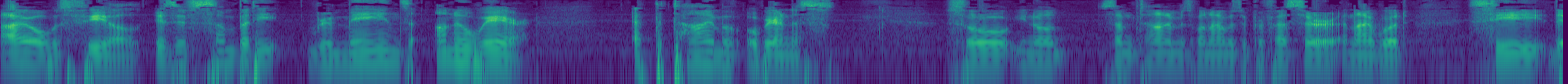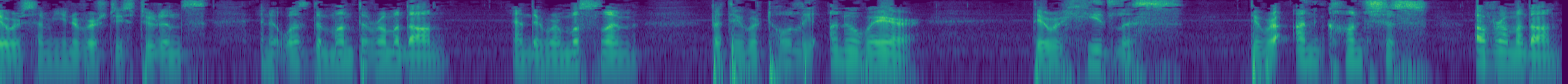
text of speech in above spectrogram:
I always feel is if somebody remains unaware at the time of awareness. So, you know, sometimes when I was a professor and I would see there were some university students and it was the month of Ramadan and they were Muslim, but they were totally unaware. They were heedless. They were unconscious of Ramadan.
